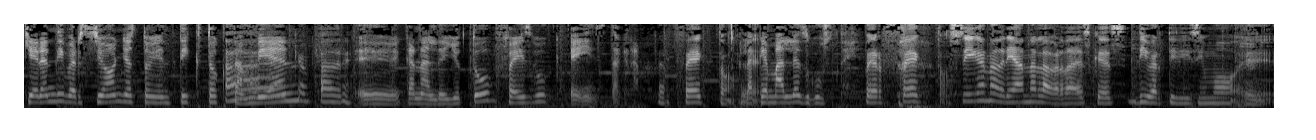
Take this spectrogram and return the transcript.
Quieren diversión, ya estoy en TikTok ah, también. Qué padre. Eh, canal de YouTube, Facebook e Instagram. Perfecto. La que más les guste. Perfecto. Sigan a Adriana, la verdad es que es divertidísimo eh,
